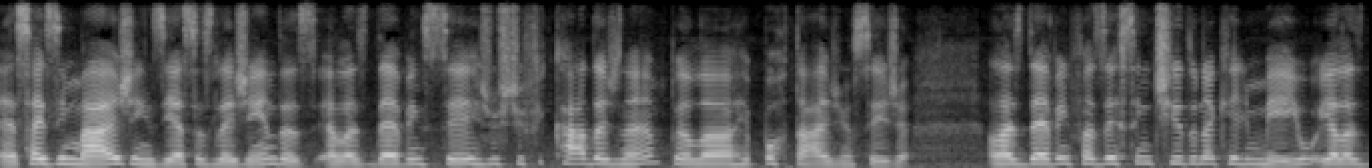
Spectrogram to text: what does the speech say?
Essas imagens e essas legendas, elas devem ser justificadas né, pela reportagem, ou seja, elas devem fazer sentido naquele meio e elas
